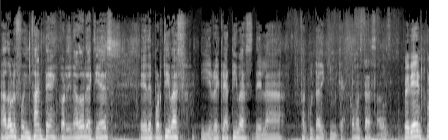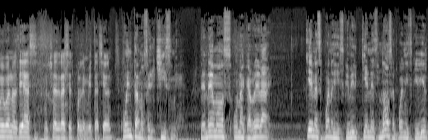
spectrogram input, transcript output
a Adolfo Infante, coordinador de actividades eh, deportivas y recreativas de la Facultad de Química. ¿Cómo estás, Adolfo? Muy bien, muy buenos días. Muchas gracias por la invitación. Cuéntanos el chisme. Tenemos una carrera. ¿Quiénes se pueden inscribir? ¿Quiénes no se pueden inscribir?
